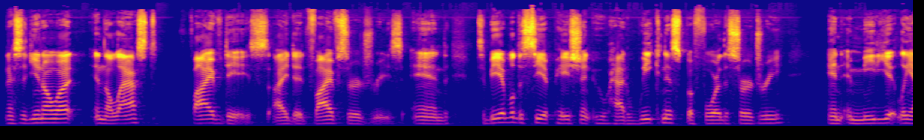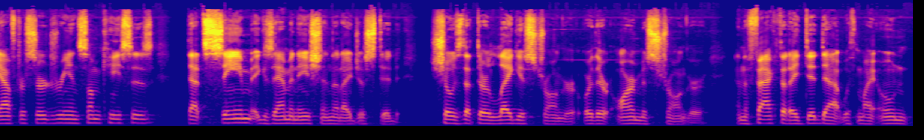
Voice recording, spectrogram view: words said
And I said, "You know what? In the last five days, I did five surgeries, and to be able to see a patient who had weakness before the surgery and immediately after surgery, in some cases, that same examination that I just did shows that their leg is stronger or their arm is stronger, and the fact that I did that with my own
